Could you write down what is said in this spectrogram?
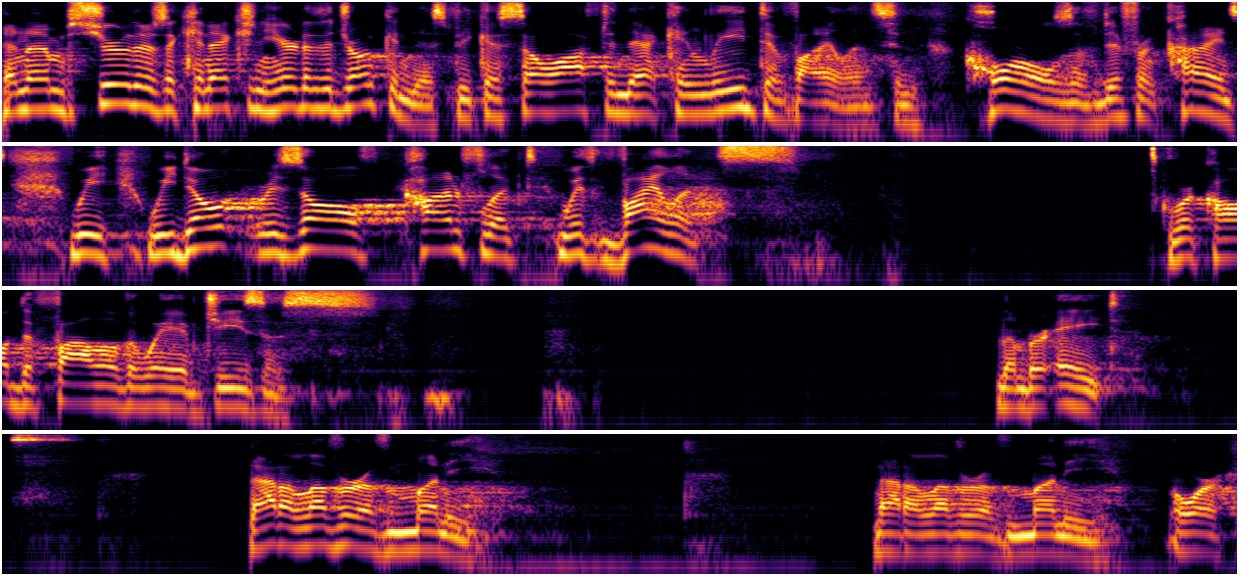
And I'm sure there's a connection here to the drunkenness because so often that can lead to violence and quarrels of different kinds. We, we don't resolve conflict with violence. We're called to follow the way of Jesus. Number eight, not a lover of money. Not a lover of money, or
